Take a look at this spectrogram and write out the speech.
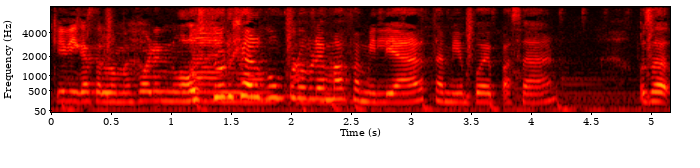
que digas a lo mejor en un O surge algún problema familiar, también puede pasar. O sea,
